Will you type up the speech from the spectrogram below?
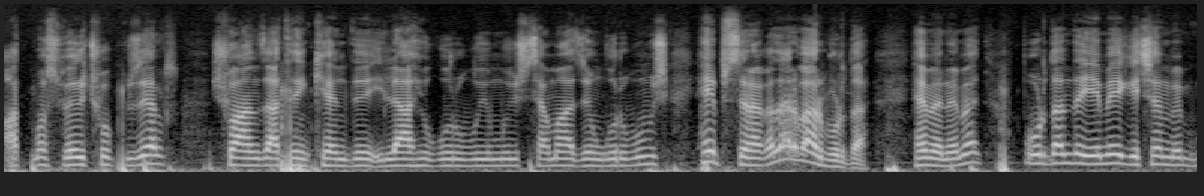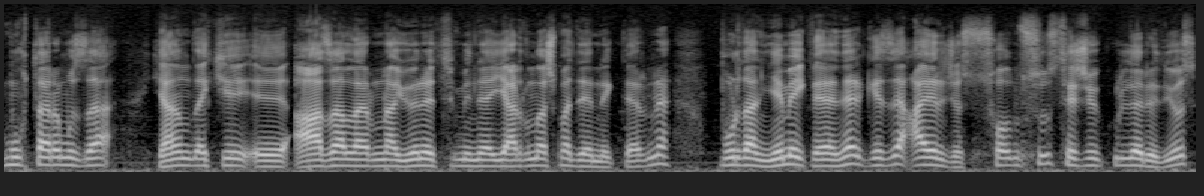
atmosferi çok güzel. Şu an zaten kendi ilahi grubuymuş, semazen grubuymuş. Hepsine kadar var burada. Hemen hemen. Buradan da yemeğe geçen ve muhtarımıza, yanındaki e, azalarına, yönetimine, yardımlaşma derneklerine buradan yemek veren herkese ayrıca sonsuz teşekkürler ediyoruz.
